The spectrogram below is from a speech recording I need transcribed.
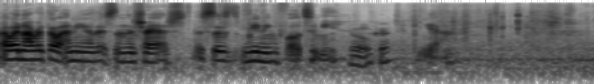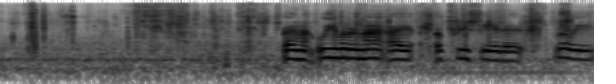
I would never throw any of this in the trash. This is meaningful to me. Oh, okay. Yeah. And believe it or not, I appreciate it really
